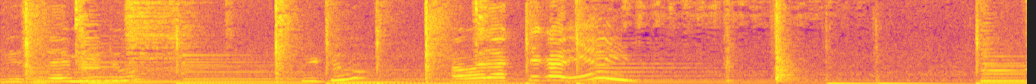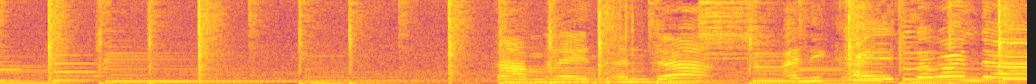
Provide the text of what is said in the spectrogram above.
दिसतोय मिठू. मिठू हवा लागते का? ए! काम नाही धंदा. आणि खायचा वांदा.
